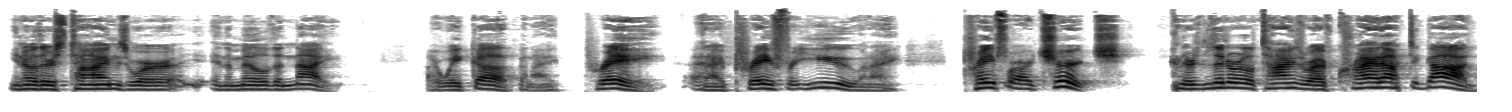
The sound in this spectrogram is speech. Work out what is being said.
You know, there's times where in the middle of the night, I wake up and I pray, and I pray for you, and I pray for our church. And there's literal times where I've cried out to God,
